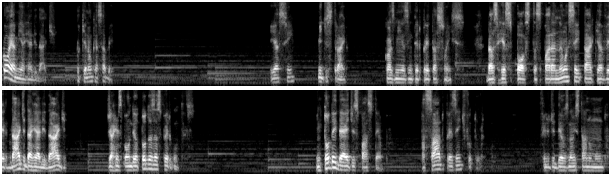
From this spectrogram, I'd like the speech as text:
qual é a minha realidade? Porque não quer saber. E assim, me distraio com as minhas interpretações das respostas para não aceitar que a verdade da realidade já respondeu todas as perguntas. Em toda ideia de espaço-tempo, passado, presente e futuro. O Filho de Deus não está no mundo.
